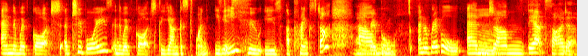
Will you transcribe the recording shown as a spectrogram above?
And then we've got uh, two boys, and then we've got the youngest one, Izzy, who is a prankster And a rebel. and a rebel, and um, The outsider.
